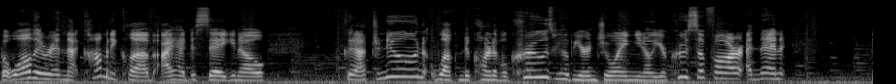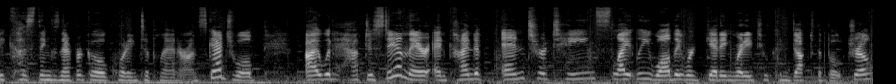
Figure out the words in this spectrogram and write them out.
But while they were in that comedy club, I had to say, you know, good afternoon, welcome to Carnival Cruise. We hope you're enjoying, you know, your cruise so far. And then because things never go according to plan or on schedule, I would have to stand there and kind of entertain slightly while they were getting ready to conduct the boat drill.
